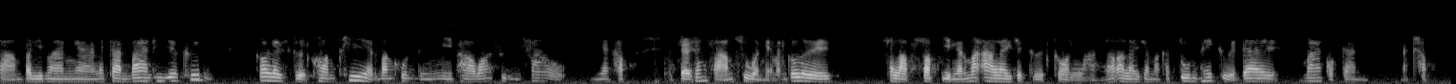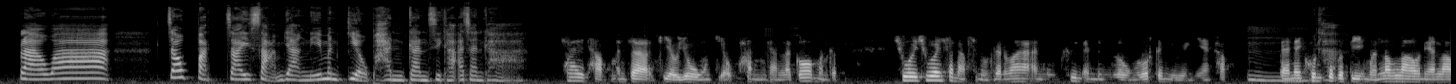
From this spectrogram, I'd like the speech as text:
สามปริมาณงานและการบ้านที่เยอะขึ้น ก็เลยเกิดความเครียดบางคนถึงมีภาวะซึมเศร้าเนี่ยครับปัจจัยทั้งสามส่วนเนี่ยมันก็เลยสลับสับเปลี่ยนกันว่าอะไรจะเกิดก่อนหลัง แล้วอะไรจะมากระตุ้นให้เกิดได้มากกว่ากันนะครับ แปลว่า เจ้าปัจจัยสามอย่างนี้มันเกี่ยวพันกันสิคะอาจารย์คะใช่ครับ มันจะเกี่ยวโยงเกี่ยวพันกัน แล้วก็เหมือนกับ ช่วยช่วยสนับสนุนกันว่าอันหนึงขึ้นอันหนึงลงลดกันอยู่อย่างเงี้ยครับอืมแต่ในคนค่ะปกติเหมือนเราเราๆเนี่ยเรา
